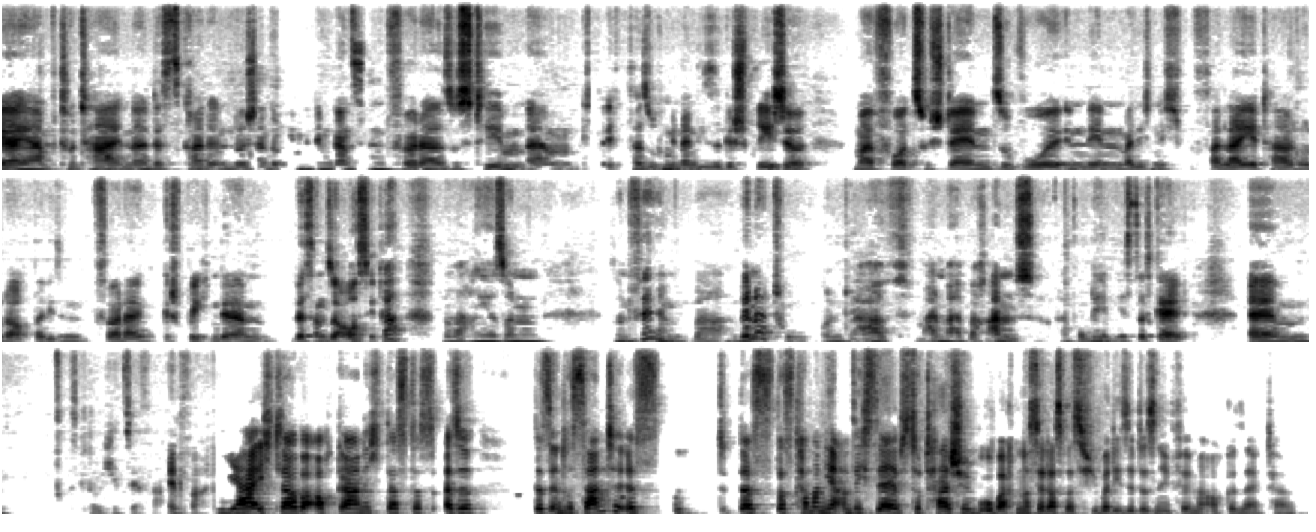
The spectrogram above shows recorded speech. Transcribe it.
Ja, ja, total. Ne? Das gerade in Deutschland mit dem ganzen Fördersystem. Ähm, ich, ich versuche mir dann diese Gespräche mal vorzustellen, sowohl in den, weiß ich nicht, Verleihetagen oder auch bei diesen Fördergesprächen, der dann, das dann so aussieht. Ja, wir machen hier so einen, so Film über Winnetou und ja, malen wir einfach an, ist kein Problem, hier ist das Geld. Ähm, das ist, glaube ich, jetzt sehr vereinfacht. Ja, ich glaube auch gar nicht, dass das, also das Interessante ist, das, das kann man ja an sich selbst total schön beobachten. Das ist ja das, was ich über diese Disney-Filme auch gesagt habe.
